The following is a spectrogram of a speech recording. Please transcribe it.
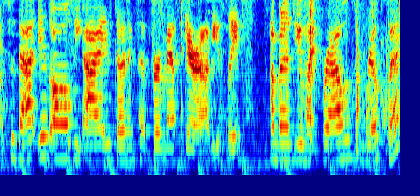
So that is all the eyes done except for mascara, obviously. I'm gonna do my brows real quick.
